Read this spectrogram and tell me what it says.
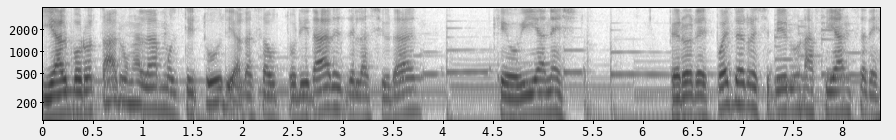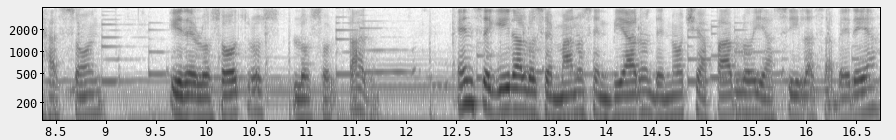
y alborotaron a la multitud y a las autoridades de la ciudad que oían esto. Pero después de recibir una fianza de Jasón y de los otros, los soltaron. Enseguida los hermanos enviaron de noche a Pablo y a Silas a Berea,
